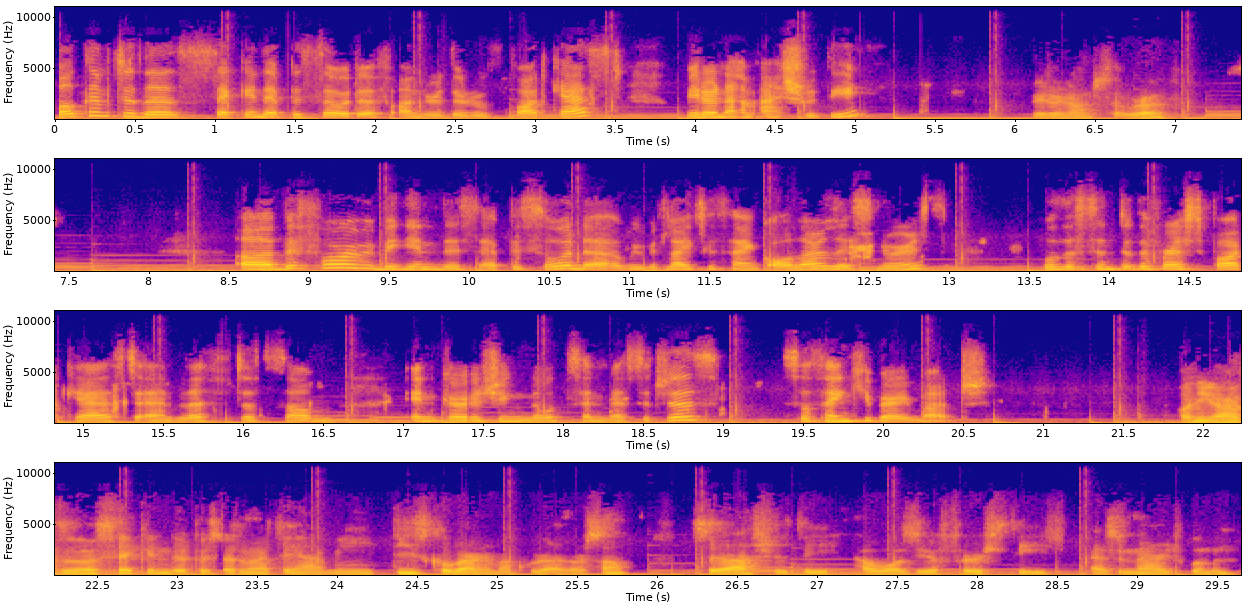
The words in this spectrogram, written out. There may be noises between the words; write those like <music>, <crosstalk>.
Welcome to the second episode of Under the Roof podcast. मेरो नाम आश्रुति. मेरो नाम Saurabh. Uh, before we begin this episode, uh, we would like to thank all our listeners who listened to the first podcast and left us some encouraging notes and messages. So thank you very much. अनि आज second एपिसोडमा चाहिँ हामी तिजको बारेमा कुरा गर्छौँ So Ashruti, how was your first Teej as a married woman?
